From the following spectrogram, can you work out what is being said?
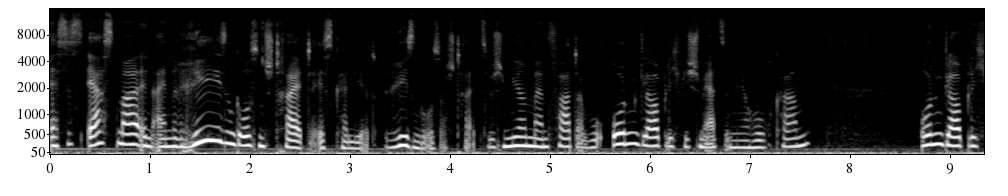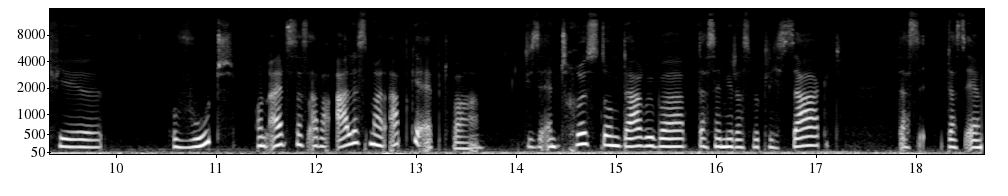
es ist erstmal in einen riesengroßen Streit eskaliert, riesengroßer Streit zwischen mir und meinem Vater, wo unglaublich viel Schmerz in mir hochkam, unglaublich viel Wut und als das aber alles mal abgeebbt war diese Entrüstung darüber, dass er mir das wirklich sagt, dass, dass er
